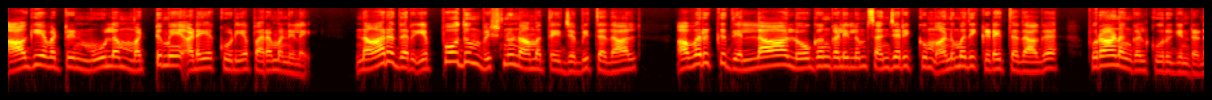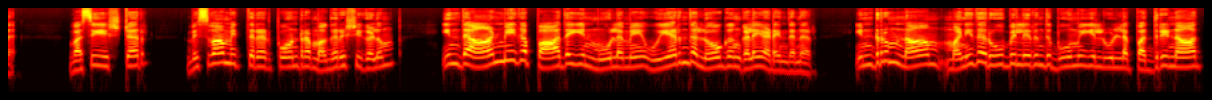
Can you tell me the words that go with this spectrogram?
ஆகியவற்றின் மூலம் மட்டுமே அடையக்கூடிய பரமநிலை. நாரதர் எப்போதும் விஷ்ணு நாமத்தை ஜபித்ததால் அவருக்கு எல்லா லோகங்களிலும் சஞ்சரிக்கும் அனுமதி கிடைத்ததாக புராணங்கள் கூறுகின்றன. வசியிஷ்டர் விஸ்வாமித்திரர் போன்ற மகரிஷிகளும் இந்த ஆன்மீக பாதையின் மூலமே உயர்ந்த லோகங்களை அடைந்தனர். இன்றும் நாம் மனித ரூபிலிருந்து பூமியில் உள்ள பத்ரிநாத்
